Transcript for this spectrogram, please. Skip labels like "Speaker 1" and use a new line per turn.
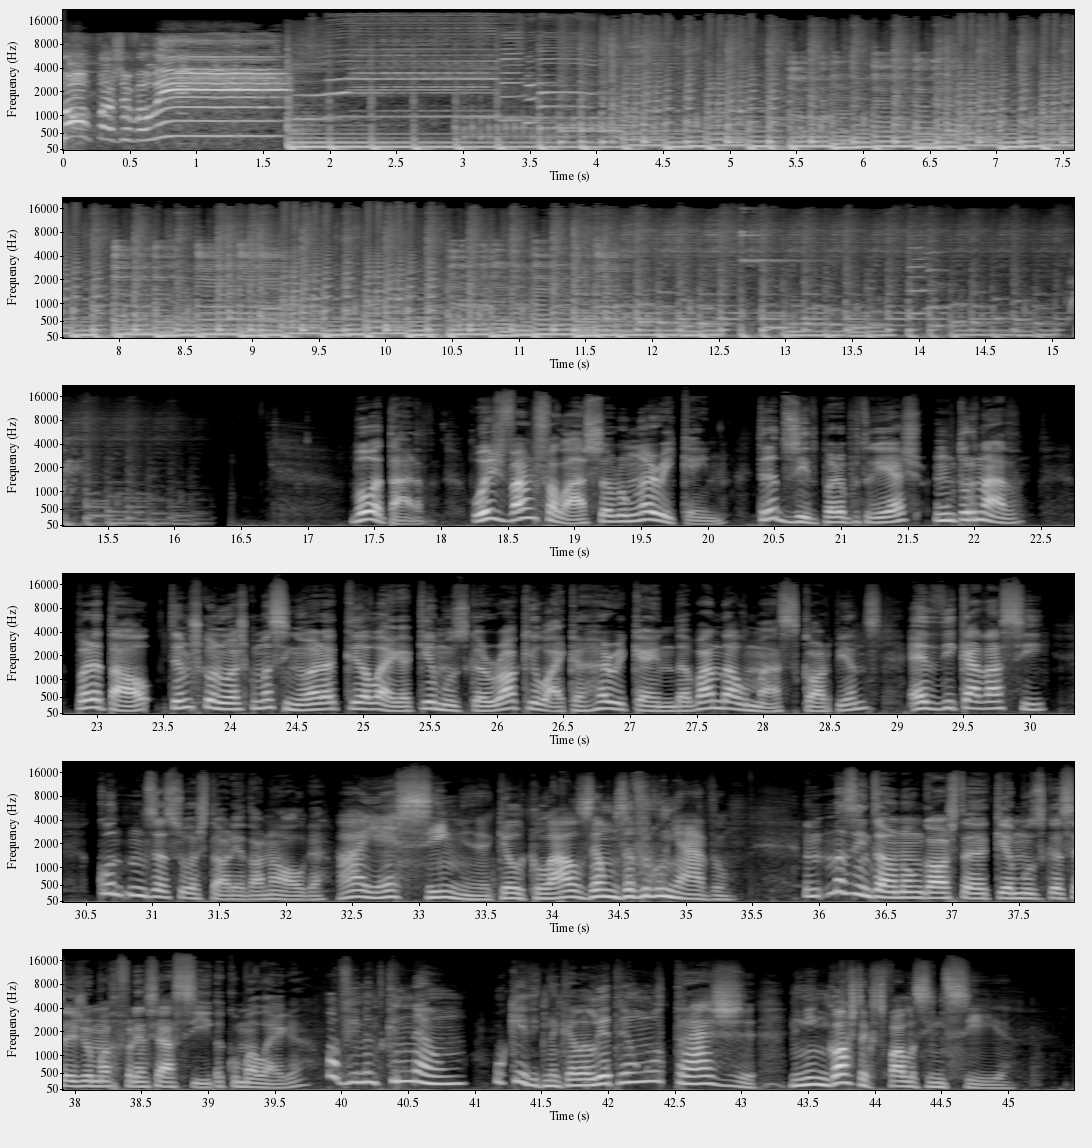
Solta, javali!
Boa tarde. Hoje vamos falar sobre um hurricane, traduzido para português, um tornado. Para tal, temos connosco uma senhora que alega que a música Rock You Like a Hurricane da banda alemã Scorpions é dedicada a si. Conte-nos a sua história, Dona Olga.
Ai, é sim, aquele Klaus é um desavergonhado.
Mas então não gosta que a música seja uma referência a si, como alega?
Obviamente que não. O que é dito naquela letra é um ultraje. Ninguém gosta que se fale assim de si.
